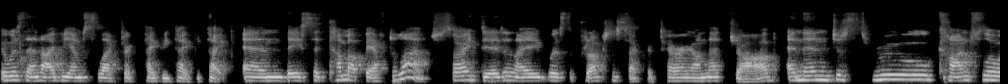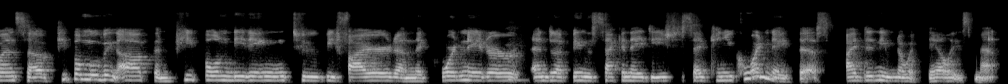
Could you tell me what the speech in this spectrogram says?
It was then IBM Selectric typey typey type. And they said, come up after lunch. So I did, and I was the production secretary on that job. And then just through confluence of people moving up and people needing to be fired, and the coordinator mm-hmm. ended up being the second AD, she said, Can you coordinate this? I didn't even know what dailies meant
